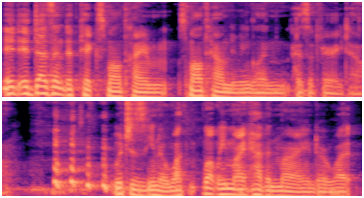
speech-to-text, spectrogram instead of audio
it, it doesn't depict small time small town New England as a fairy tale, which is you know what what we might have in mind or what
